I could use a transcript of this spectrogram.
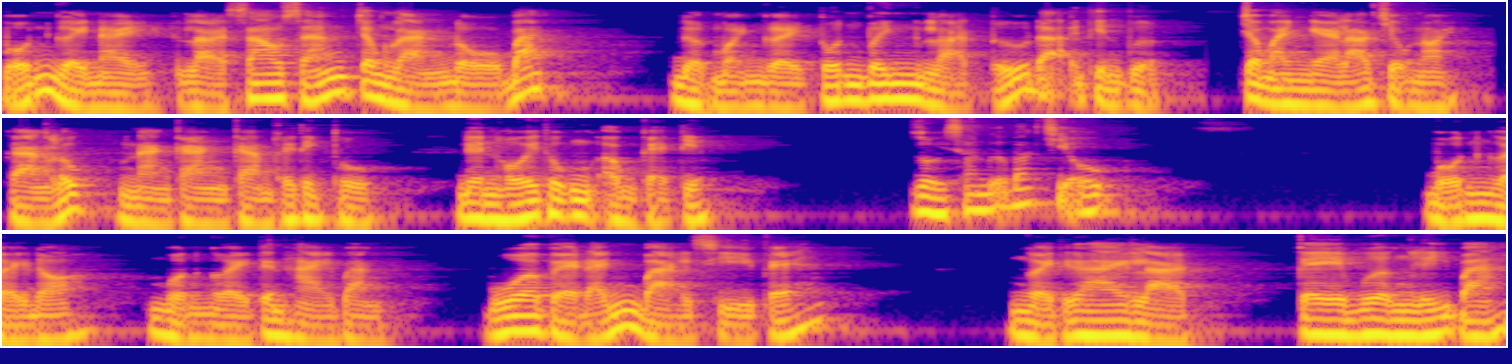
Bốn người này là sao sáng trong làng đổ bác, được mọi người tôn vinh là tứ đại thiên vương. Trong anh nghe Lão Triệu nói, càng lúc nàng càng cảm thấy thích thú, nên hối thúc ông kể tiếp. Rồi sao nữa bác Triệu? Bốn người đó một người tên Hải Bằng, Vua về đánh bài xì vé. Người thứ hai là Kê Vương Lý Bá,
